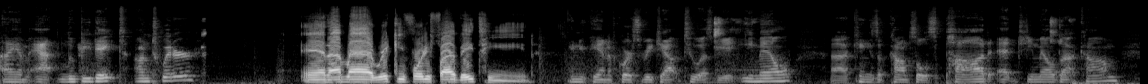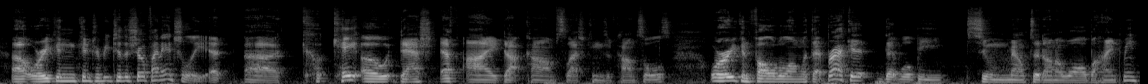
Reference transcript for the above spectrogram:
I am at loopydate on Twitter. and I'm at Ricky forty five eighteen. And you can, of course, reach out to us via email, uh, kingsofconsolespod at gmail.com, uh, or you can contribute to the show financially at uh, ko-fi.com slash kings of consoles or you can follow along with that bracket that will be soon mounted on a wall behind me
